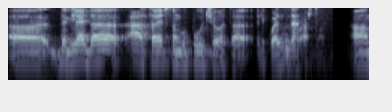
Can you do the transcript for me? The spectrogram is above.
а, да гледа, аз вече съм го получила, та request за Да. плащане. А,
